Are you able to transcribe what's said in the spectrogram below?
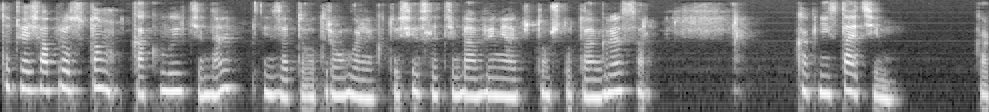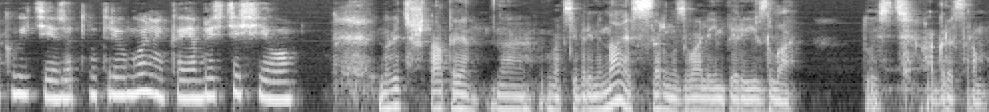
Тут весь вопрос в том, как выйти да, из этого треугольника. То есть, если тебя обвиняют в том, что ты агрессор – как не стать им? Как выйти из этого треугольника и обрести силу? Но ведь Штаты э, во все времена СССР называли империей зла. То есть агрессором,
